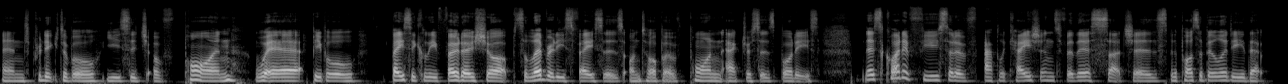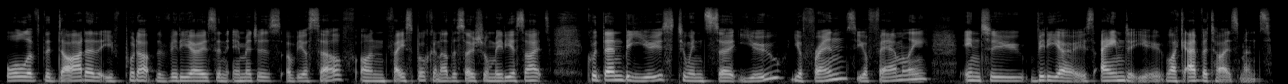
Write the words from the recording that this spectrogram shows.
and predictable usage of porn, where people basically Photoshop celebrities' faces on top of porn actresses' bodies. There's quite a few sort of applications for this, such as the possibility that all of the data that you've put up, the videos and images of yourself on Facebook and other social media sites, could then be used to insert you, your friends, your family into videos aimed at you, like advertisements.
